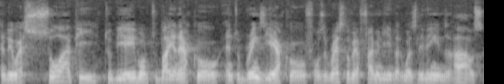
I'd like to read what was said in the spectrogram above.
And they were so happy to be able to buy an airco and to bring the airco for the rest of their family that was living in the house.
